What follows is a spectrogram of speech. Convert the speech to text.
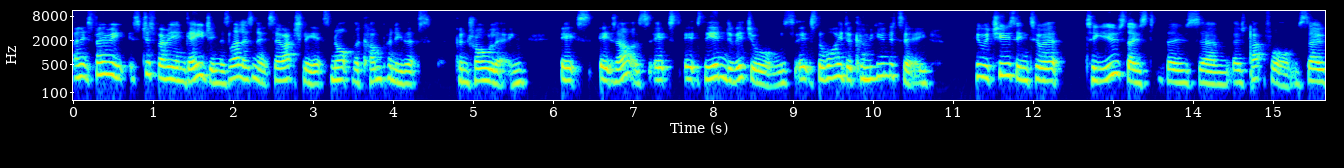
And it's very it's just very engaging as well, isn't it? So actually it's not the company that's controlling, it's it's us, it's it's the individuals, it's the wider community who are choosing to uh, to use those those um, those platforms. So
